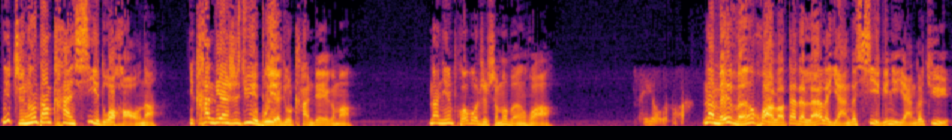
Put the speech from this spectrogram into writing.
你只能当看戏多好呢？你看电视剧不也就看这个吗？那您婆婆是什么文化？没有文化，那没文化，老太太来了演个戏，给你演个剧，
